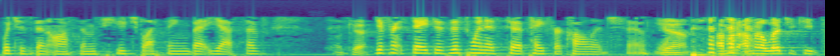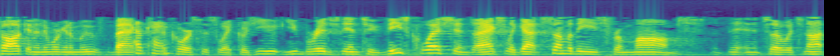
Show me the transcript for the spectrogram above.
which has been awesome. It's a huge blessing. But yes, I've Okay. different stages. This one is to pay for college, so Yeah. I'm gonna I'm gonna let you keep talking, and then we're gonna move back, Okay. of course, this way because you you bridged into these questions. I actually got some of these from moms, and so it's not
